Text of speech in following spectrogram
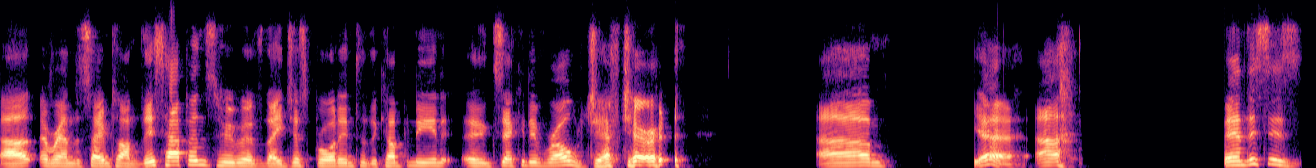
uh, around the same time this happens, who have they just brought into the company in executive role? Jeff Jarrett. um, yeah. Uh, man, this is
